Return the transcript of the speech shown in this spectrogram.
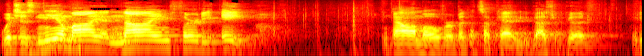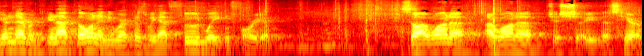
which is Nehemiah 9:38. Now I'm over, but that's okay. You guys are good. You're never you're not going anywhere because we have food waiting for you. So I want to I want to just show you this here.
